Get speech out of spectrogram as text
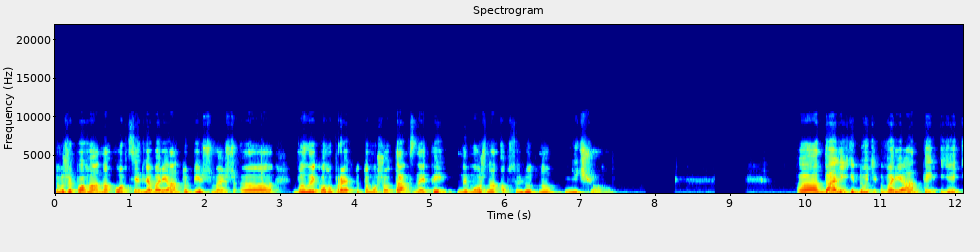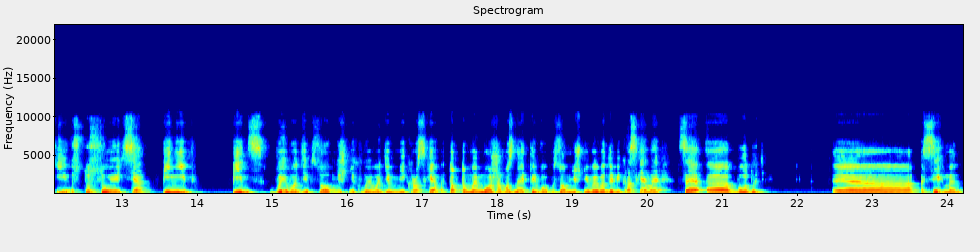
Дуже погана опція для варіанту більш-менш е, великого проєкту, тому що так знайти не можна абсолютно нічого. Е, далі йдуть варіанти, які стосуються пінів, пінз, виводів, зовнішніх виводів мікросхеми. Тобто ми можемо знайти зовнішні виводи мікросхеми. Це е, будуть сегмент,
